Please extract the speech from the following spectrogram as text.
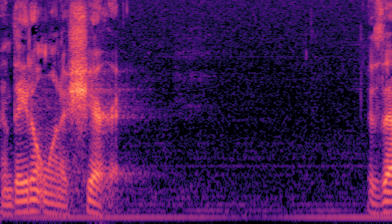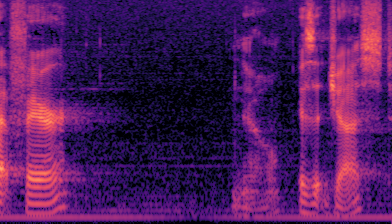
and they don't want to share it. Is that fair? No. Is it just?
